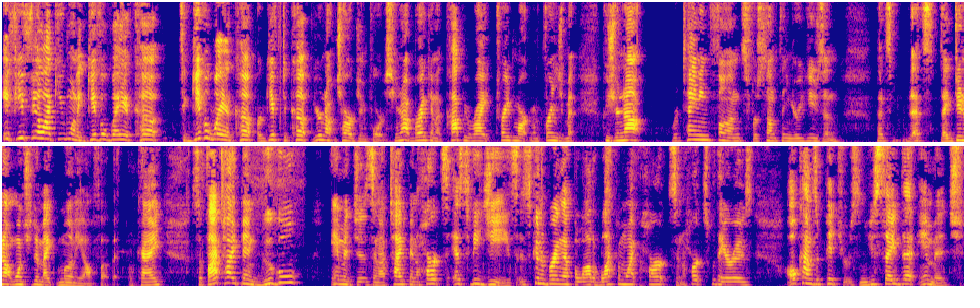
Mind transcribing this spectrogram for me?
if you feel like you want to give away a cup, to give away a cup or gift a cup, you're not charging for it. So you're not breaking a copyright trademark infringement because you're not retaining funds for something you're using. That's, that's, they do not want you to make money off of it, okay? So if I type in Google images and I type in hearts SVGs, it's going to bring up a lot of black and white hearts and hearts with arrows, all kinds of pictures. And you save that image.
